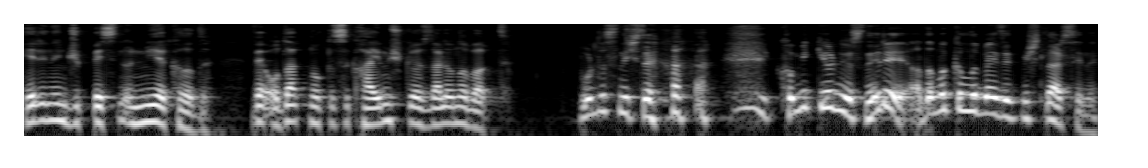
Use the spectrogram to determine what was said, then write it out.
Harry'nin cübbesinin önünü yakaladı ve odak noktası kaymış gözlerle ona baktı. Buradasın işte. Komik görünüyorsun Harry. Adam akıllı benzetmişler seni.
